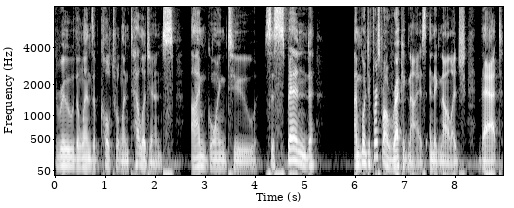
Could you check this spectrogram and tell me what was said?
through the lens of cultural intelligence, I'm going to suspend, I'm going to first of all recognize and acknowledge that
